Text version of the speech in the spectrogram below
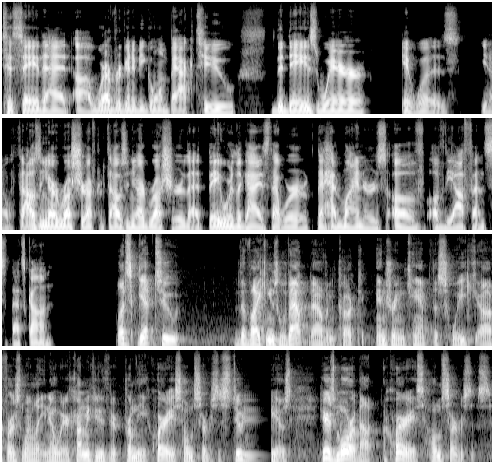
to say that uh, we're ever going to be going back to the days where it was you know thousand yard rusher after thousand yard rusher that they were the guys that were the headliners of of the offense that's gone let's get to the Vikings without Dalvin Cook entering camp this week. Uh, first, I want to let you know we're coming to you from the Aquarius Home Services Studios. Here's more about Aquarius Home Services.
